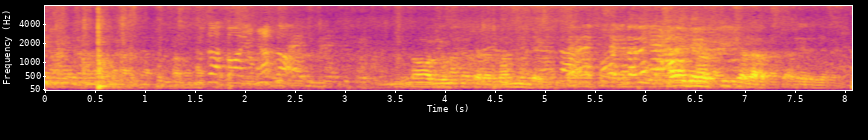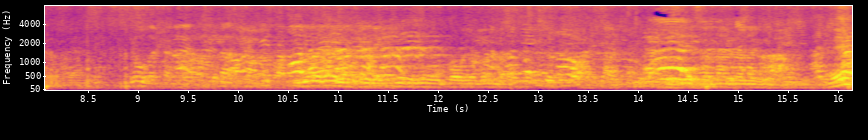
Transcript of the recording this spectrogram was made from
nem No, di una per la bambina. Sai che los fichas Eh?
